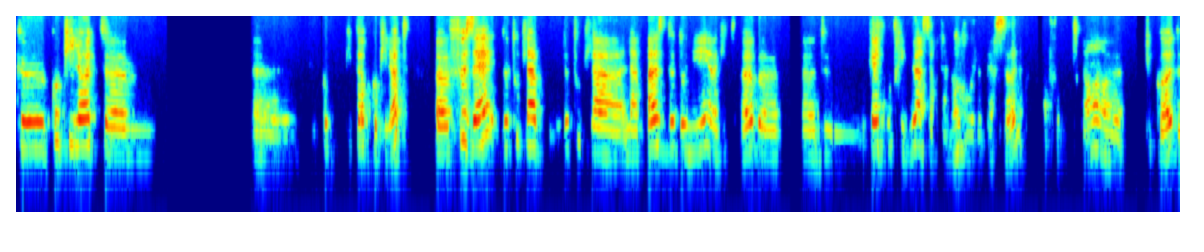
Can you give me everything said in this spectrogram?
que Copilot, Copilot faisait de toute la de toute la, base de données euh, GitHub euh, euh, de, auquel contribuent un certain nombre de personnes en fournissant du code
